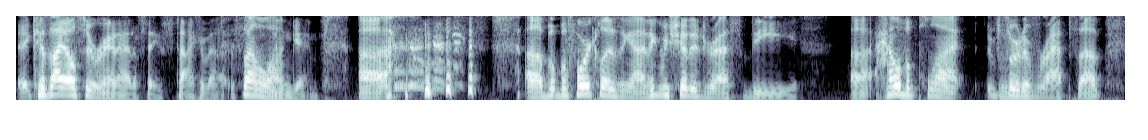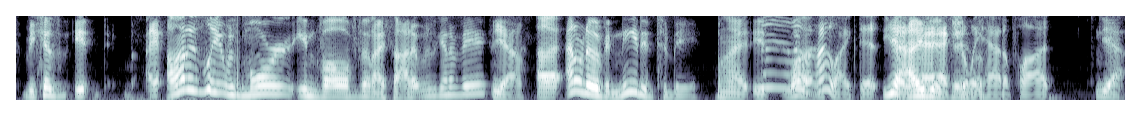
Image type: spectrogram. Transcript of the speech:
because I also ran out of things to talk about. It's not a long game, uh, uh, but before closing out, I think we should address the uh, how the plot sort of wraps up because it. I, honestly, it was more involved than I thought it was going to be. Yeah. Uh, I don't know if it needed to be, but it Eh, was. I liked it. Yeah, I it did actually too. had a plot. Yeah.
